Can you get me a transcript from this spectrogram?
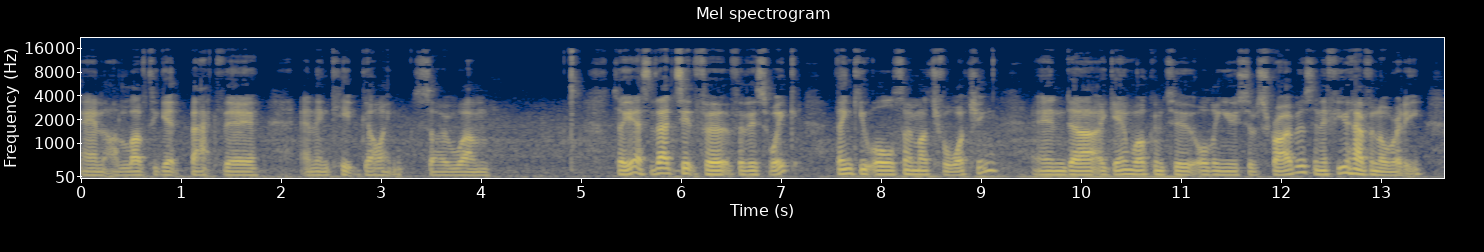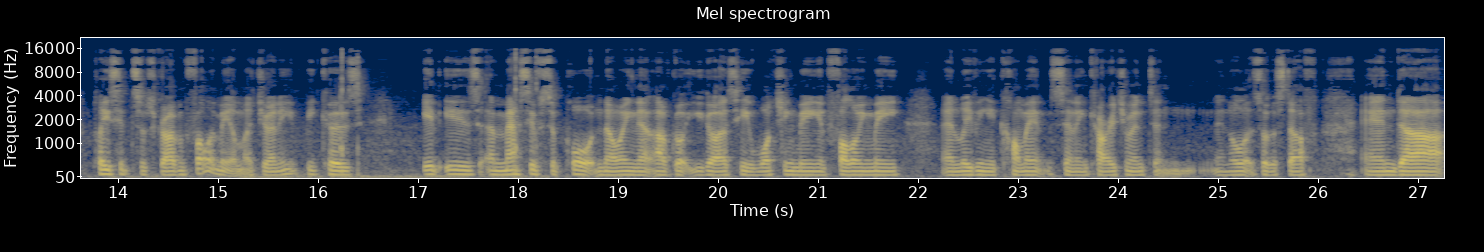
and I'd love to get back there and then keep going. So um, so yes, yeah, so that's it for, for this week. Thank you all so much for watching. And uh, again, welcome to all the new subscribers. And if you haven't already, please hit subscribe and follow me on my journey because it is a massive support knowing that I've got you guys here watching me and following me and leaving your comments and encouragement and, and all that sort of stuff. And, uh,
